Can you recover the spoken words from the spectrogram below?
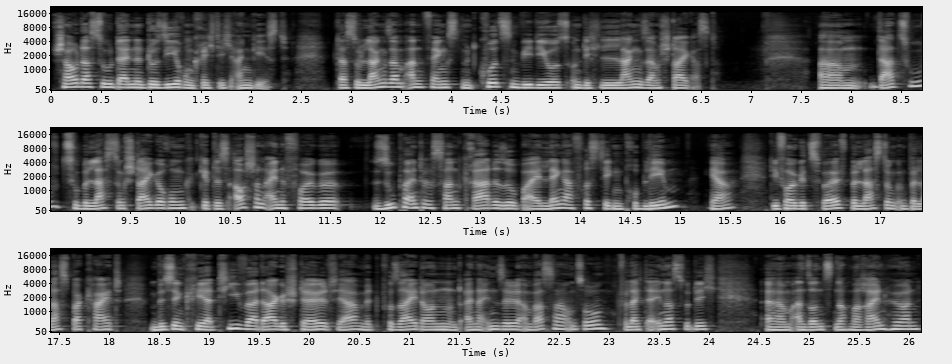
Schau, dass du deine Dosierung richtig angehst, dass du langsam anfängst mit kurzen Videos und dich langsam steigerst. Ähm, dazu, zur Belastungssteigerung, gibt es auch schon eine Folge, super interessant, gerade so bei längerfristigen Problemen. Ja, die Folge 12, Belastung und Belastbarkeit, ein bisschen kreativer dargestellt, ja, mit Poseidon und einer Insel am Wasser und so. Vielleicht erinnerst du dich. Ähm, ansonsten nochmal reinhören.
